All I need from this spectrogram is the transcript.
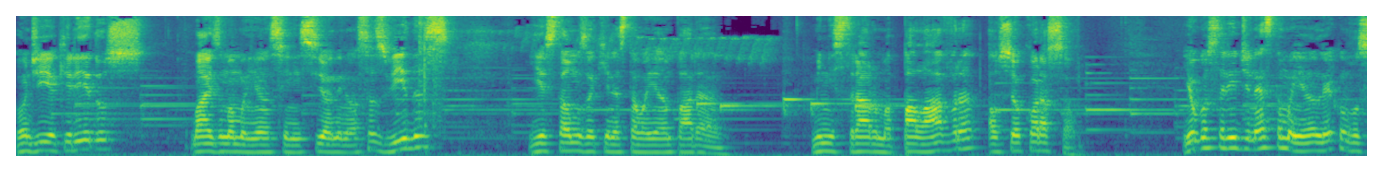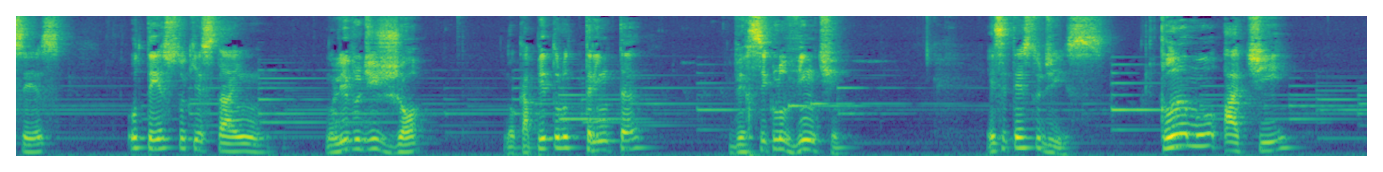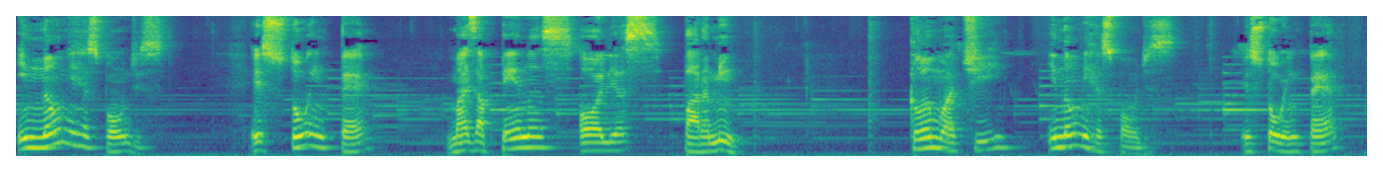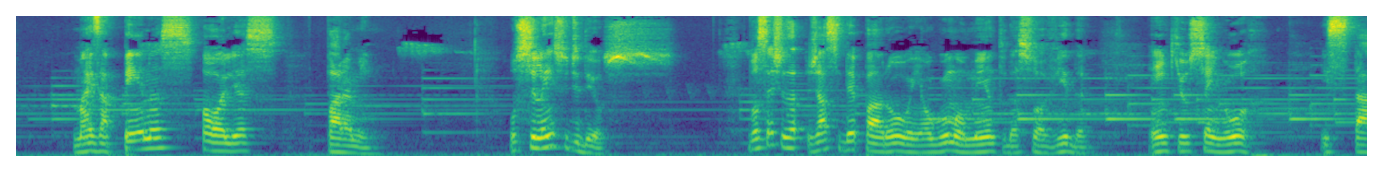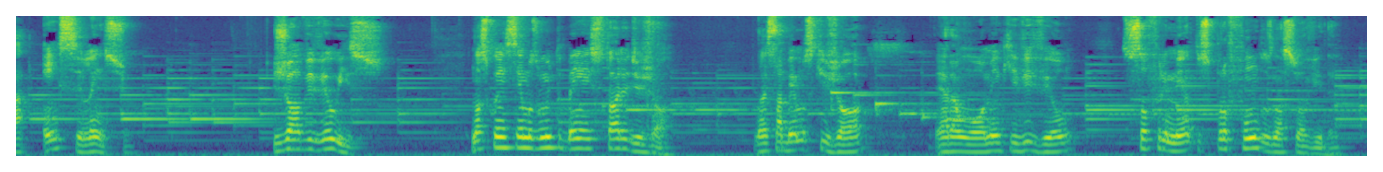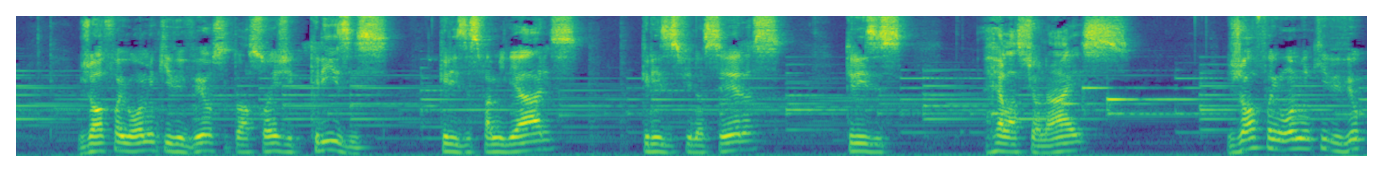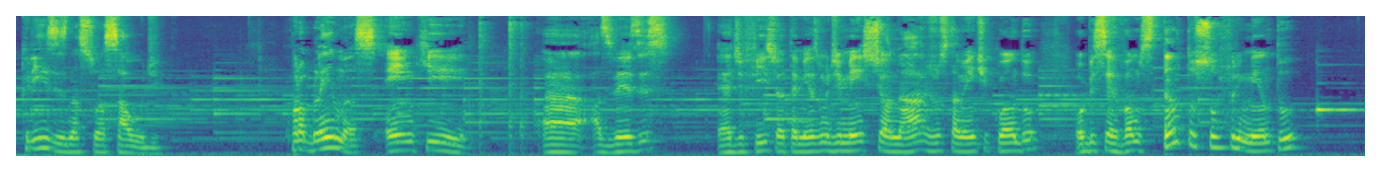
Bom dia, queridos. Mais uma manhã se iniciando em nossas vidas e estamos aqui nesta manhã para ministrar uma palavra ao seu coração. E eu gostaria de nesta manhã ler com vocês o texto que está em no livro de Jó, no capítulo 30, versículo 20. Esse texto diz: Clamo a ti e não me respondes Estou em pé, mas apenas olhas para mim. Clamo a ti e não me respondes. Estou em pé, mas apenas olhas para mim. O silêncio de Deus. Você já se deparou em algum momento da sua vida em que o Senhor está em silêncio? Jó viveu isso. Nós conhecemos muito bem a história de Jó. Nós sabemos que Jó era um homem que viveu sofrimentos profundos na sua vida. Jó foi o homem que viveu situações de crises, crises familiares, crises financeiras, crises relacionais. Jó foi um homem que viveu crises na sua saúde, problemas em que uh, às vezes é difícil até mesmo de mencionar justamente quando observamos tanto sofrimento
